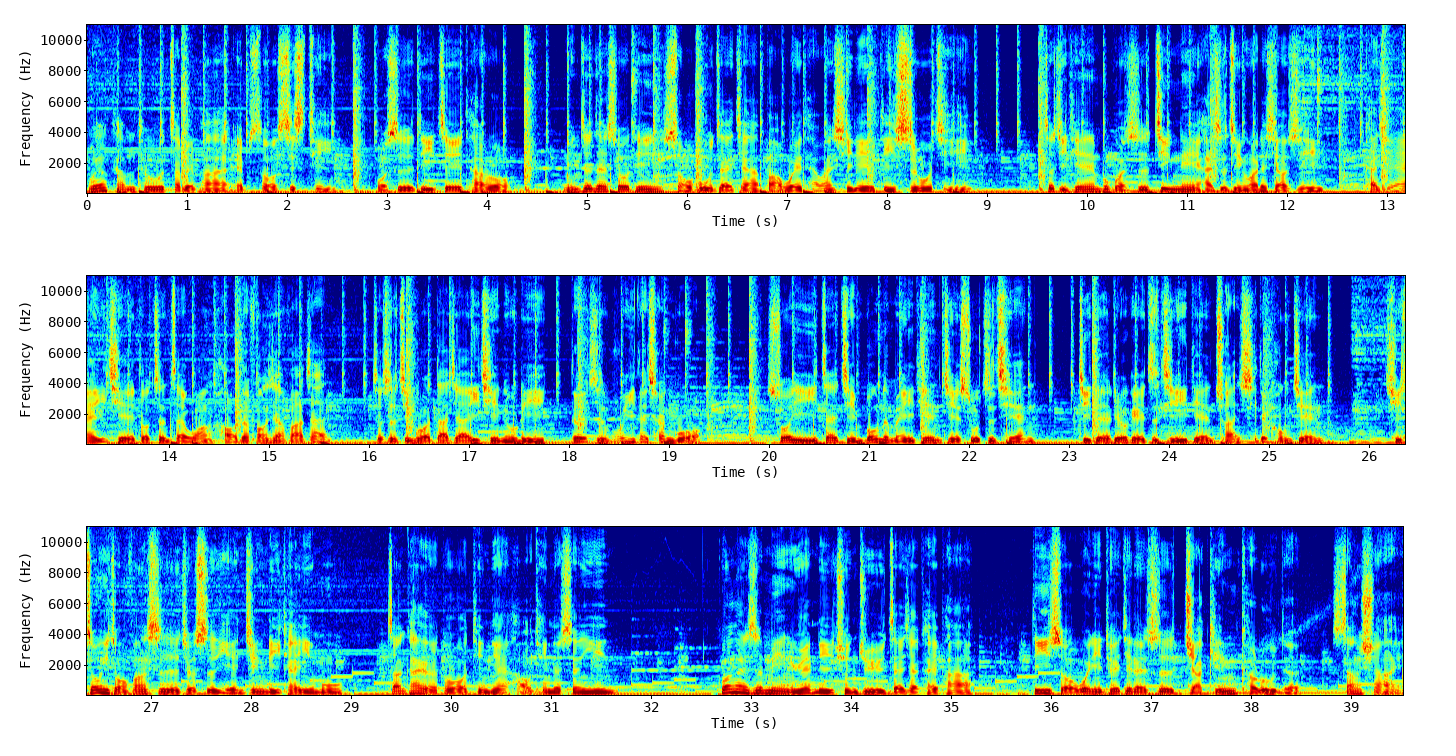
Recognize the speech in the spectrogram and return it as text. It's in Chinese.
Welcome to 早贝趴 Episode Sixty，我是 DJ Taro，您正在收听《守护在家保卫台湾》系列第十五集。这几天不管是境内还是境外的消息，看起来一切都正在往好的方向发展，这是经过大家一起努力得之不易的成果。所以在紧绷的每一天结束之前，记得留给自己一点喘息的空间。其中一种方式就是眼睛离开荧幕。张开耳朵，听点好听的声音，关爱生命，远离群聚，在家开趴。第一首为你推荐的是 Jackie c a r u 的《Sunshine》。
